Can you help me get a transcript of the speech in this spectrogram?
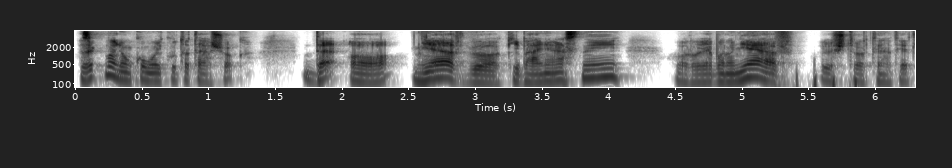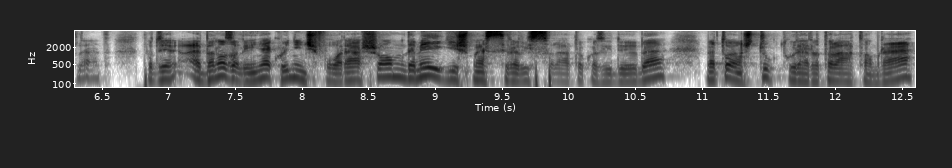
ezek nagyon komoly kutatások, de a nyelvből kibányászni valójában a nyelv őstörténetét lehet. Tehát ebben az a lényeg, hogy nincs forrásom, de mégis messzire visszalátok az időbe, mert olyan struktúrára találtam rá,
